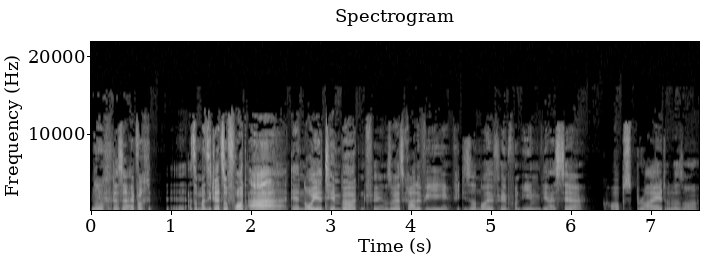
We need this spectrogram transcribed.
Ja. Und dass er einfach, äh, also man sieht halt sofort, ah, der neue Tim Burton-Film. So jetzt gerade wie, wie dieser neue Film von ihm, wie heißt der? Corpse Bride oder so?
